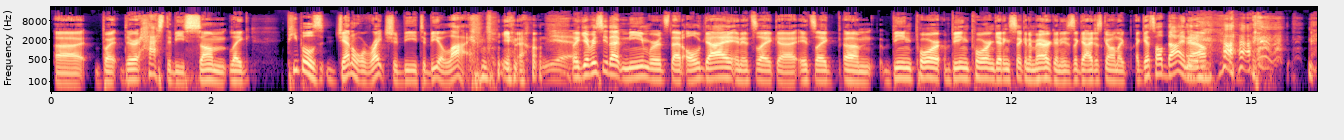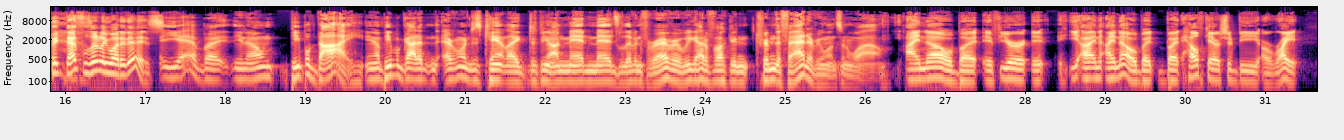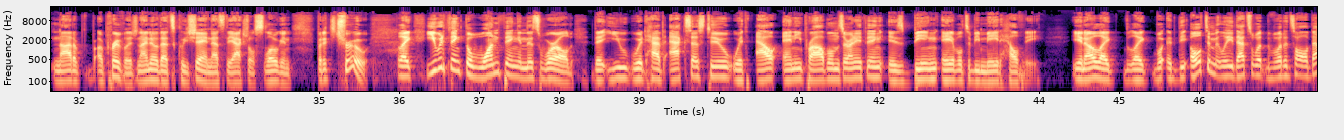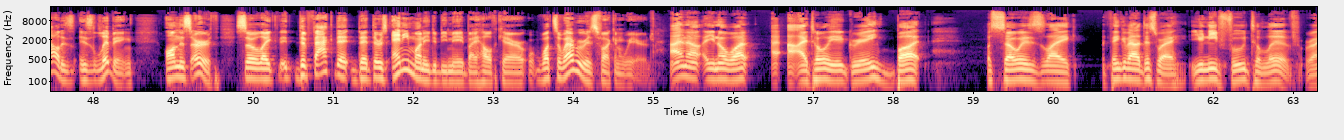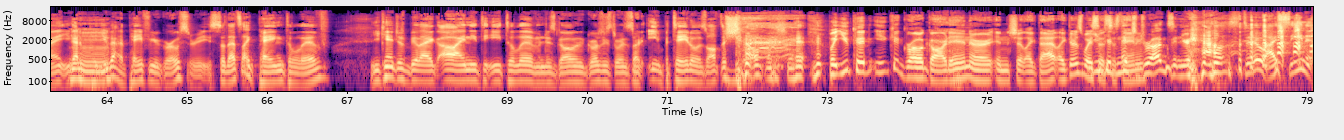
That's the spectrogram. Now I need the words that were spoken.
uh, but there has to be some like people's general right should be to be alive. you know, Yeah. Like you ever see that meme where it's that old guy and it's like uh, it's like um, being poor, being poor and getting sick in America, and he's the guy just going like, I guess I'll die now. like that's literally what it is. Yeah, but you know, people die. You know, people got to Everyone just can't like just be on mad meds living forever. We got to fucking trim the fat every once in a while. I know, but if you're, it, yeah, I, I know, but but healthcare should be a right, not a, a privilege. And I know that's cliche, and that's the actual slogan, but it's true. Like you would think the one thing in this world that you would have access to without any problems or anything is being able to be made healthy. You know, like like the ultimately that's what what it's all about is is living on this earth. So like the, the fact that that there's any money to be made by healthcare whatsoever is fucking weird. I know. You know what? I, I totally agree, but so is like think about it this way: you need food to live, right? You got to Mhm. you got to pay for your groceries, so that's like paying to live. You can't just be like, oh, I need to eat to live, and just go to the grocery store and start eating potatoes off the shelf and shit. But you could you could grow a garden or and shit like that. Like there's ways You to could mix drugs in your house too. I seen it.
